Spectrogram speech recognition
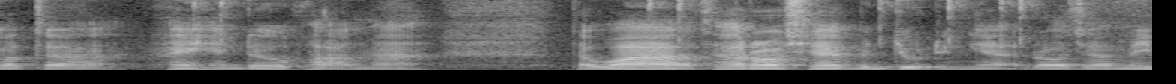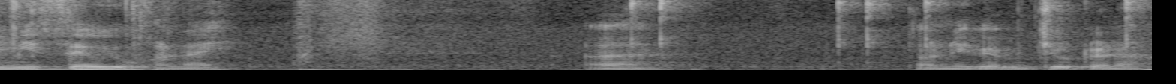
ก็จะให้ handle ผ่านมา แต่ว่าถ้าเราใช้เป็นจุดอย่างเงี้ย เราจะไม่มีเซลล์อยู่ข้างใน อ่า ตอนนี้เปลี่ยนเป็นจุดด้วยนะ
